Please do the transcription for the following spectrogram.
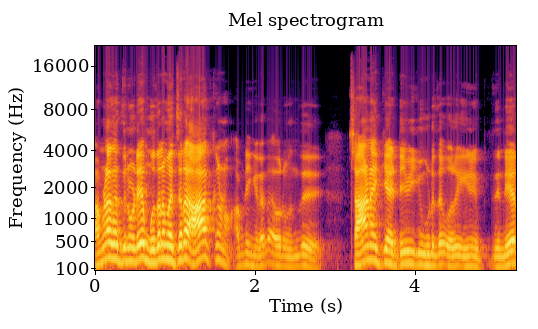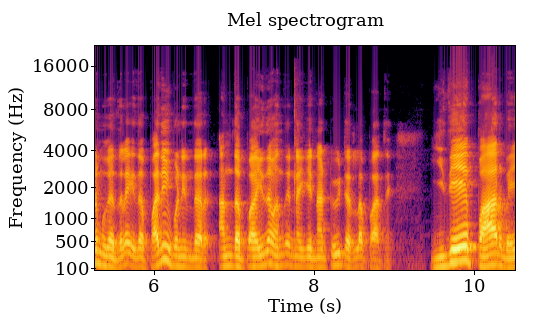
தமிழகத்தினுடைய முதலமைச்சரை ஆக்கணும் அப்படிங்கிறத அவர் வந்து சாணக்கியா டிவிக்கு கொடுத்த ஒரு நேர்முகத்தில் இதை பதிவு பண்ணியிருந்தார். அந்த ப இதை வந்து இன்றைக்கி நான் ட்விட்டரில் பார்த்தேன். இதே பார்வை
